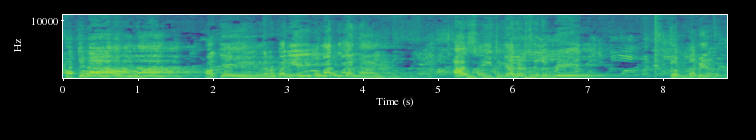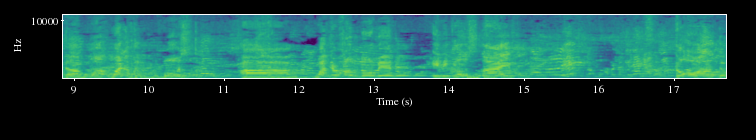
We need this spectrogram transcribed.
Okay na, okay na. Okay, everybody, pamati ganay. As we together celebrate the moment, the one of the most uh, wonderful moment in Nicole's life, to all the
